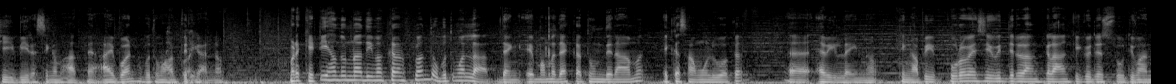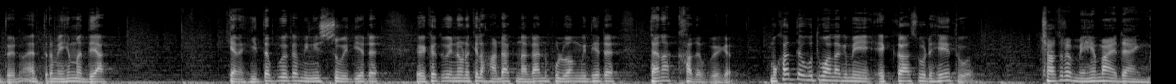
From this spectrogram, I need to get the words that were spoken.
චීවීරසිංහ මහත්මය. අයිබෝන් ඔබතුමා පිළිගන්නවා. මට කෙටි හඳුන්නා දීමක් කරන්න පුළන්ත ඔබතුමල්ලා දැන් ම දැක් අතුන් දෙනාම එක සමුළුවක ඇවිල්ල ඉන්න තින් අපි පුරවැසි විද්‍ර ලංකලාංකිකද සූතිවන්තයන ඇතර මෙහෙම දෙයක් ගැන හිතපුුවක මිනිස්සු විදියට එකතු වෙන්නන කියලා හඬක් නගන්න පුළුවන් විදිහට තැනක් හදපු එක. මොකක්ද ඔබතුමාලගේ මේ එක්කාසුවට හේතුව. චතුර මෙහෙමයි දැන්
